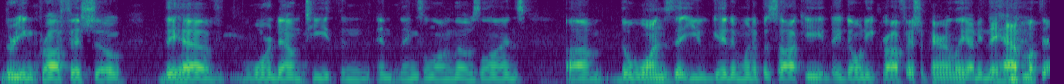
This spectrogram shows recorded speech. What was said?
they're eating crawfish, so they have worn down teeth and, and things along those lines. Um, the ones that you get in Winnipesaukee, they don't eat crawfish. Apparently, I mean they have them up there.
